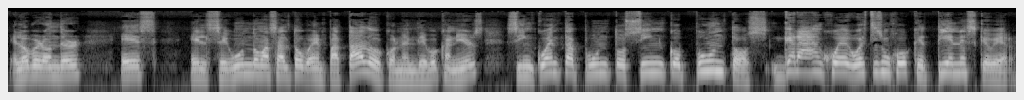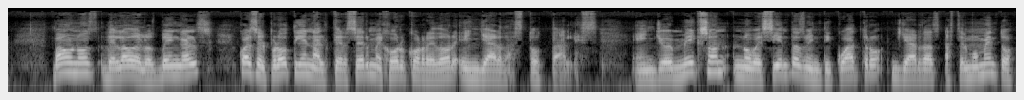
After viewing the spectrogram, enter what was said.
El over-under es el segundo más alto empatado con el de Buccaneers, 50.5 puntos. Gran juego, este es un juego que tienes que ver. Vámonos del lado de los Bengals. ¿Cuál es el pro? Tienen al tercer mejor corredor en yardas totales. En Joe Mixon, 924 yardas hasta el momento.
